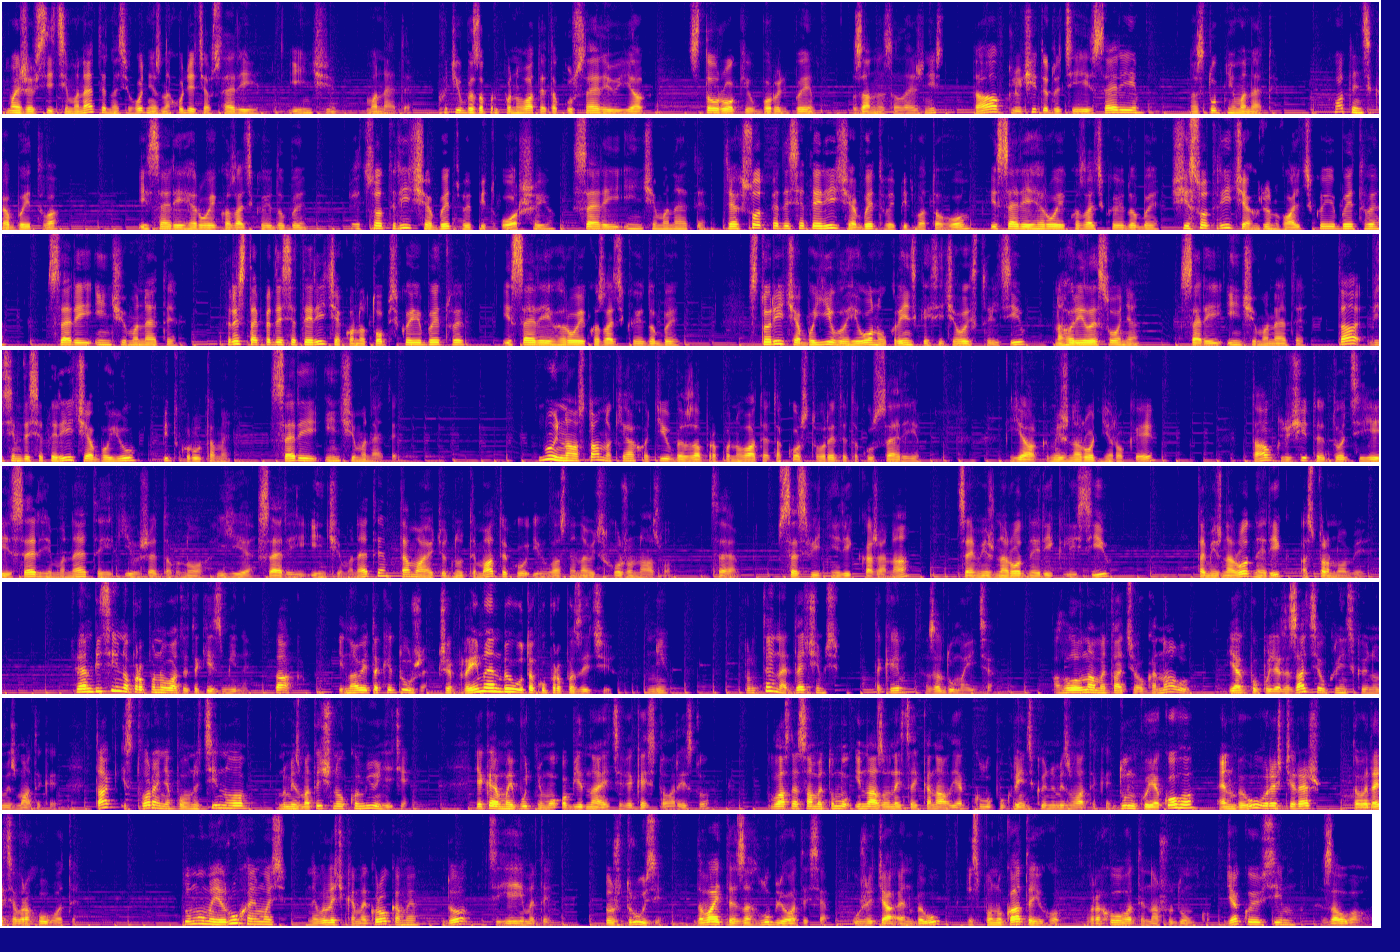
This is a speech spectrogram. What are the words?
Майже всі ці монети на сьогодні знаходяться в серії інші монети. Хотів би запропонувати таку серію, як 100 років боротьби за незалежність, та включити до цієї серії наступні монети: Хотинська битва із серії Герої козацької доби, 500-річчя битви під Оршею серії інші монети, 350-річчя битви під Батогом із серії Герої козацької доби, 600-річчя Грюнвальдської битви серії інші монети, 350-річчя Конотопської битви із серії Герої козацької доби, 100-річчя боїв Легіону українських січових стрільців на горі Лисоня серії інші монети та 80-річчя бою під Крутами серії інші монети. Ну і наостанок я хотів би запропонувати також створити таку серію, як Міжнародні роки, та включити до цієї серії монети, які вже давно є серії інші монети, та мають одну тематику і, власне, навіть схожу назву. Це Всесвітній рік кажана, це Міжнародний рік лісів та Міжнародний рік астрономії. Чи амбіційно пропонувати такі зміни? Так. І навіть таки дуже. Чи прийме НБУ таку пропозицію? Ні. Проте над дечимсь таки задумається. А головна мета цього каналу як популяризація української нумізматики, так і створення повноцінного нумізматичного ком'юніті, яке в майбутньому об'єднається в якесь товариство. Власне, саме тому і названий цей канал як Клуб української нумізматики, думку якого НБУ, врешті-решт, доведеться враховувати. Тому ми і рухаємось невеличкими кроками до цієї мети. Тож, друзі, давайте заглублюватися у життя НБУ і спонукати його враховувати нашу думку. Дякую всім за увагу!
